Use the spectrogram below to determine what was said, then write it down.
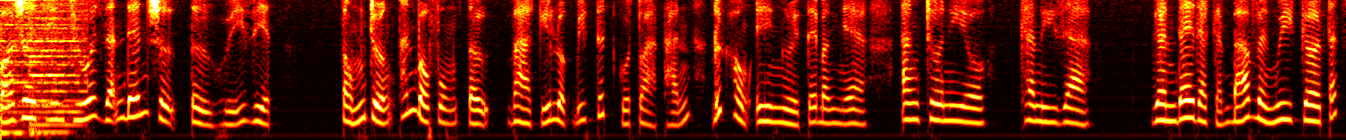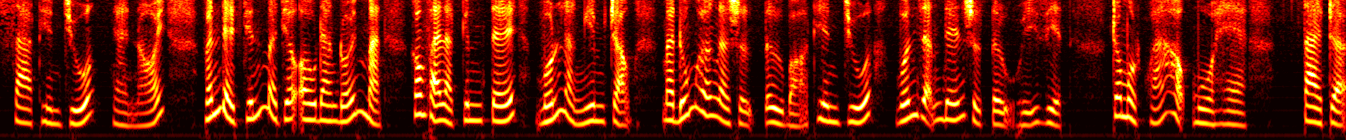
Bỏ rơi Thiên Chúa dẫn đến sự tự hủy diệt. Tổng trưởng Thánh Bộ Phụng Tự và kỷ luật bí tích của Tòa Thánh Đức Hồng Y người Tây Ban Nha Antonio Caniza gần đây đã cảnh báo về nguy cơ tách xa Thiên Chúa. Ngài nói, vấn đề chính mà châu Âu đang đối mặt không phải là kinh tế vốn là nghiêm trọng, mà đúng hơn là sự từ bỏ Thiên Chúa vốn dẫn đến sự tự hủy diệt. Trong một khóa học mùa hè, tài trợ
